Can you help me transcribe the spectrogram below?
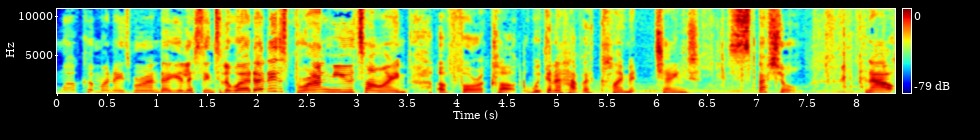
and welcome. My name's Miranda. You're listening to The Word at its brand new time of four o'clock. We're going to have a climate change special. Now,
